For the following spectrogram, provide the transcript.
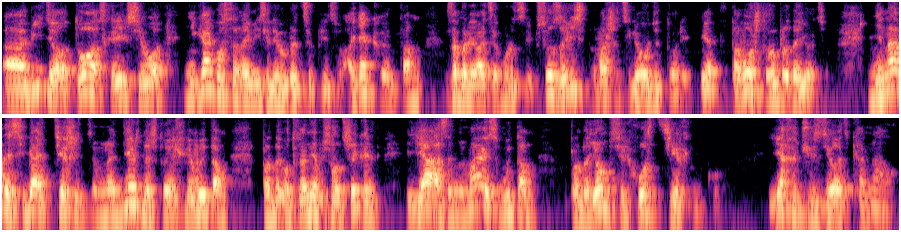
э, видео, то, скорее всего, не как установить или выбрать теплицу, а как э, там заболевать огурцы. Все зависит от вашей целевой аудитории и от того, что вы продаете. Не надо себя тешить надеждой, что если вы там, прода... вот ко мне пришел человек, говорит, я занимаюсь, мы там продаем сельхозтехнику, я хочу сделать канал.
